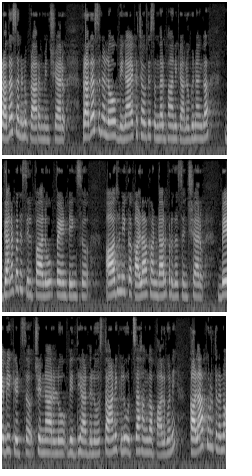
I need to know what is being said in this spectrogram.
ప్రదర్శనను ప్రారంభించారు. ప్రదర్శనలో వినాయక చవితి సందర్భానికి అనుగుణంగా గణపతి శిల్పాలు పెయింటింగ్స్ ఆధునిక కళాఖండాలు ప్రదర్శించారు. బేబీ కిడ్స్ చిన్నారులు విద్యార్థులు స్థానికులు ఉత్సాహంగా పాల్గొని కళాకృతులను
